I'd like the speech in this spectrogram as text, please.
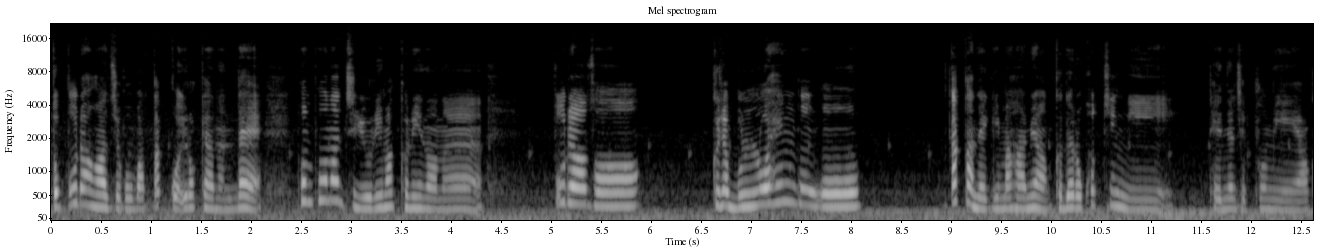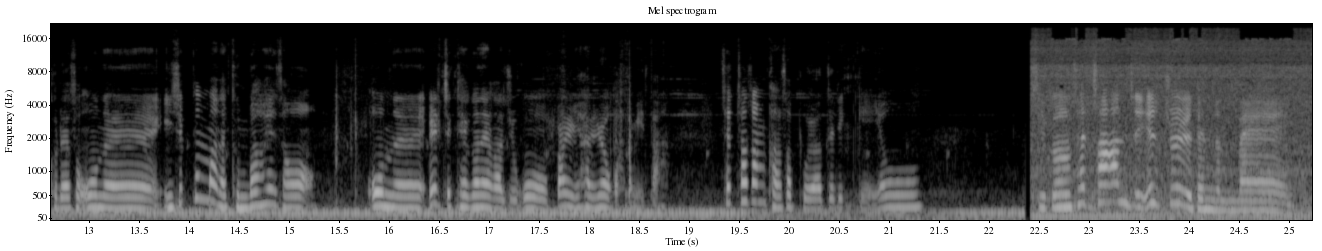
또 뿌려가지고 맞닦고 이렇게 하는데 폼포나치 유리막 클리너는 뿌려서 그냥 물로 헹구고 닦아내기만 하면 그대로 코팅이 되는 제품이에요. 그래서 오늘 20분 만에 금방 해서 오늘 일찍 퇴근해가지고 빨리 하려고 합니다. 세차장 가서 보여드릴게요. 지금 세차한 지 일주일 됐는데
